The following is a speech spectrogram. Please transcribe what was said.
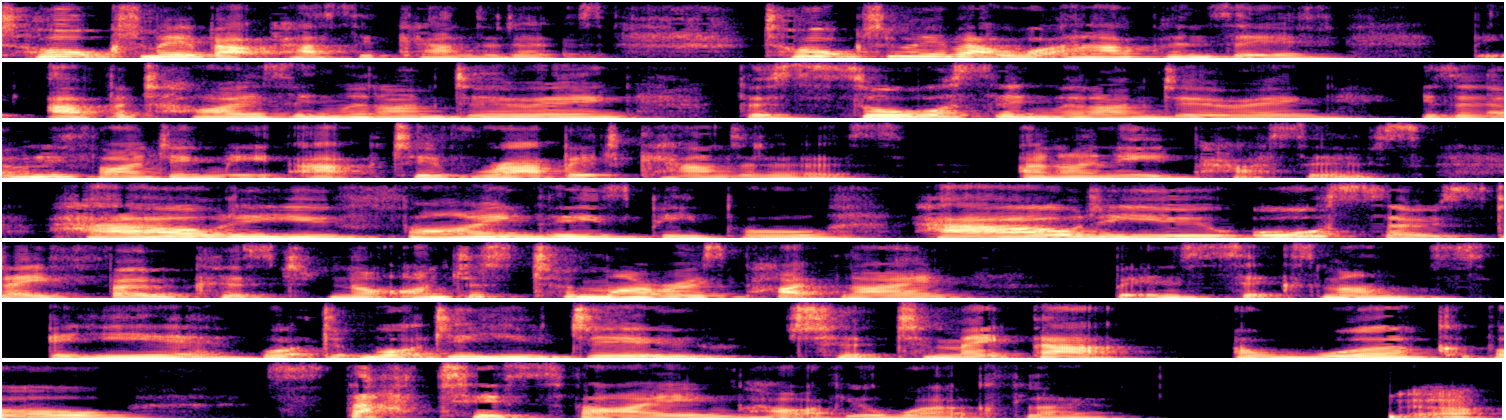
Talk to me about passive candidates. Talk to me about what happens if the advertising that I'm doing, the sourcing that I'm doing is only finding me active, rabid candidates and I need passives. How do you find these people? How do you also stay focused not on just tomorrow's pipeline, but in six months, a year? What, what do you do to, to make that a workable, satisfying part of your workflow? Yeah.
